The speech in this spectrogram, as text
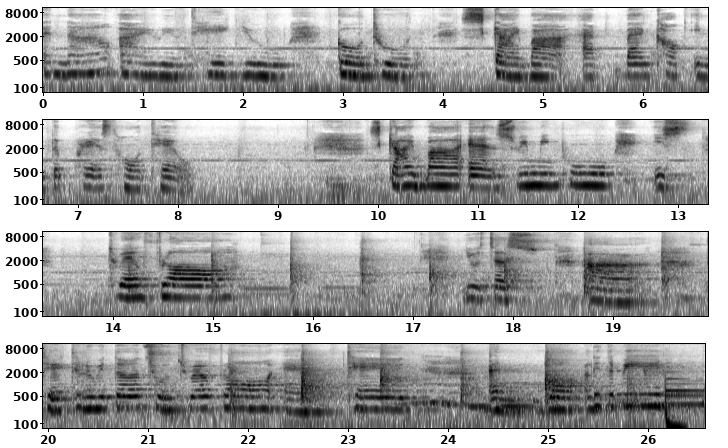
And now I will take you go to Sky Bar at Bangkok Interpress Hotel. Sky bar and swimming pool is 12 floor. You just uh, take elevator to 12 floor and take and walk a little bit.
